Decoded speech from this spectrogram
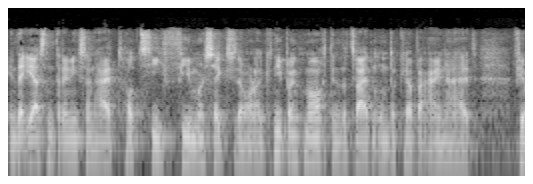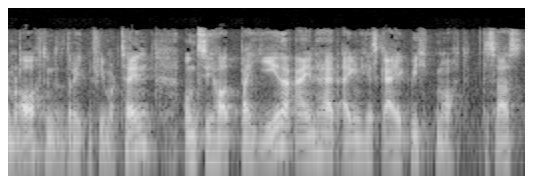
In der ersten Trainingseinheit hat sie viermal sechs Wiederholungen Kniebein gemacht, in der zweiten Unterkörpereinheit viermal acht, in der dritten viermal zehn. Und sie hat bei jeder Einheit eigentlich das gleiche Gewicht gemacht. Das heißt,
